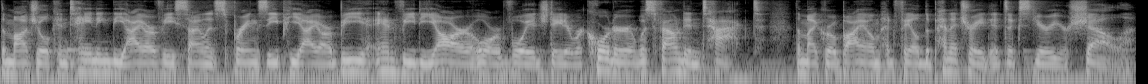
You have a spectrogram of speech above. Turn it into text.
The module containing the IRV Silent Springs EPIRB and VDR, or Voyage Data Recorder, was found intact. The microbiome had failed to penetrate its exterior shell.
